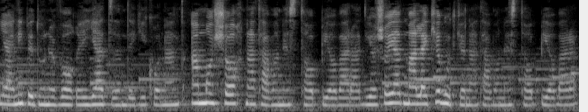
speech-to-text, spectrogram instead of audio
یعنی بدون واقعیت زندگی کنند. اما شاه نتوانست تاب بیاورد یا شاید ملکه بود که نتوانست تاب بیاورد.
